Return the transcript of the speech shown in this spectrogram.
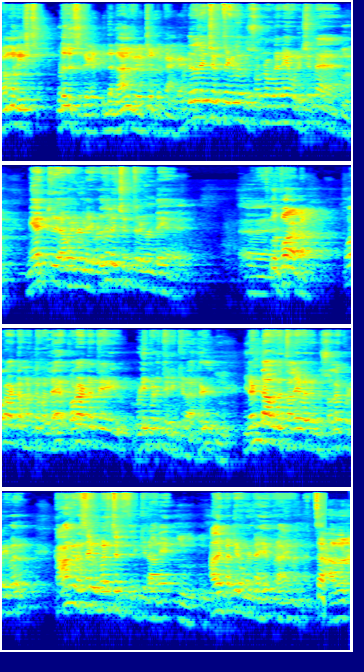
கம்யூனிஸ்ட் விடுதலை சிறுத்தைகள் இந்த நான்கு கட்சிகள் இருக்காங்க விடுதலை சிறுத்தைகள் என்று சொன்ன உடனே ஒரு சின்ன. நேற்று அவர்களுடைய விடுதலை சிறுத்தைகளுடைய ஒரு போராட்டம் போராட்டம் மட்டுமல்ல போராட்டத்தை வெளிப்படுத்தி இருக்கிறார்கள். இரண்டாவது தலைவர் என்று சொல்லக்கூடியவர் காங்கிரஸை விமர்சித்திருக்கிறாரே. அதை பற்றி உங்களுடைய அபிப்பிராயம் என்ன சார் அவர்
